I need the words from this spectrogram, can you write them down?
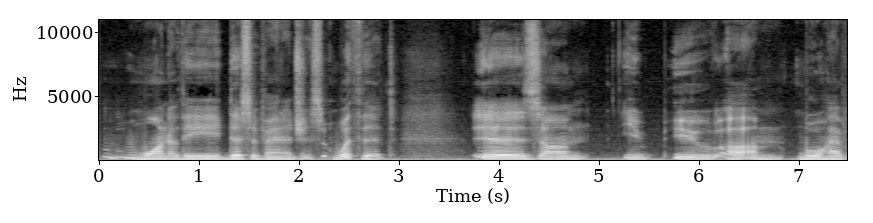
one of the disadvantages with it is um, you you um, will have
